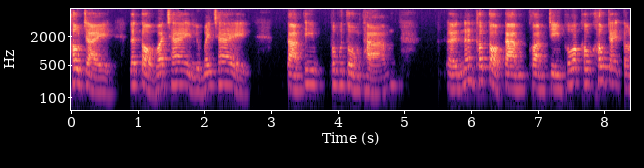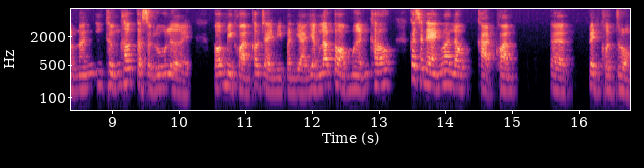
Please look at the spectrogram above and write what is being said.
เข้าใจและตอบว่าใช่หรือไม่ใช่ ตามที่พระพุทธองค์ถามนั่นเขาตอบตามความจริง เพราะว่าเขาเข้าใจตอนนั้นถึงเขาตรัสรู้เลย เพราะมีความเข้าใจมีปัญญา อย่างเราตอบเหมือนเขาก็แสดงว่าเราขาดความเเป็นคนตรง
